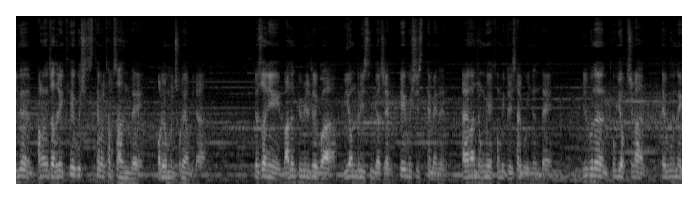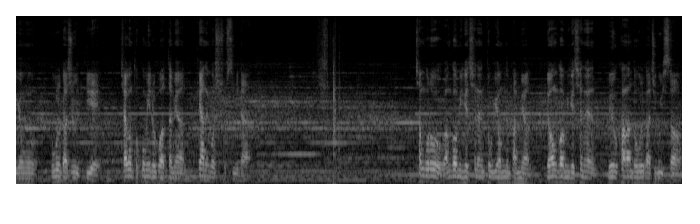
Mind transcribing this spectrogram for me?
이는 방랑자들이 cave 시스템을 탐사하는데 어려움을 초래합니다. 여전히 많은 비밀들과 위험들이 숨겨진 케이블 시스템에는 다양한 종류의 거미들이 살고 있는데 일부는 독이 없지만 대부분의 경우 독을 가지고 있기에 작은 독거미를 보았다면 피하는 것이 좋습니다. 참고로 왕거미 개체는 독이 없는 반면 여왕거미 개체는 매우 강한 독을 가지고 있어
